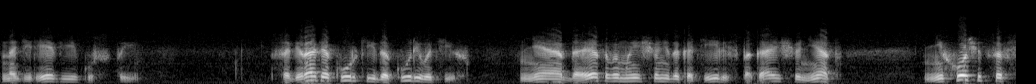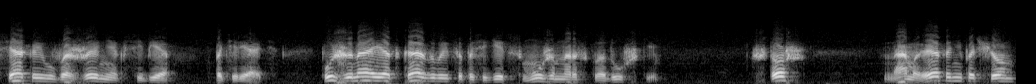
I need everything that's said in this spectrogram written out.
на деревья и кусты. Собирать окурки и докуривать их? Нет, до этого мы еще не докатились, пока еще нет. Не хочется всякое уважение к себе потерять. Пусть жена и отказывается посидеть с мужем на раскладушке. Что ж, нам и это нипочем.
